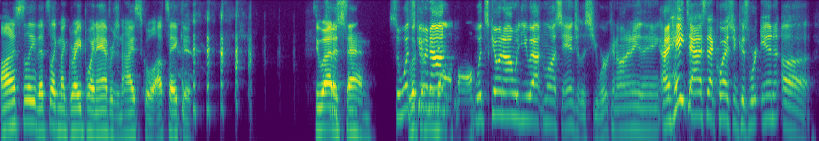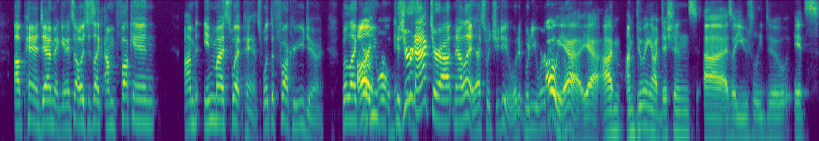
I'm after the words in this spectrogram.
honestly, that's like my grade point average in high school. I'll take it. Two out of ten. So what's Look going on? What's going on with you out in Los Angeles? You working on anything? I hate to ask that question because we're in a a pandemic and it's always just like I'm fucking I'm in my sweatpants. What the fuck are you doing? But like, Oh, are you because this you're an actor out in LA? That's what you do. What what do you work? Oh on? yeah, yeah. I'm I'm doing auditions uh, as I usually do. It's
